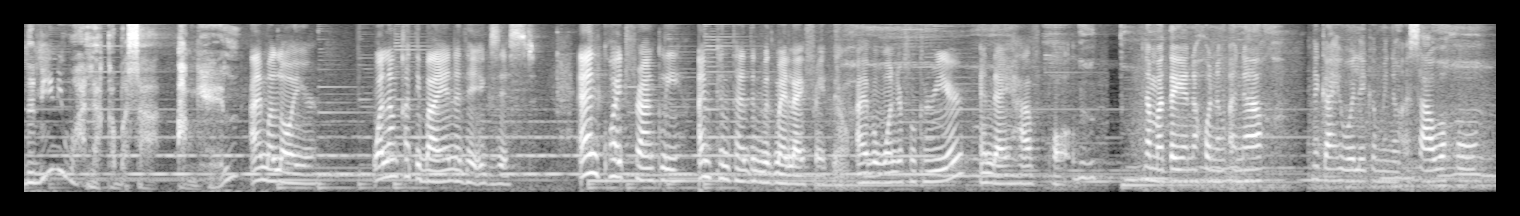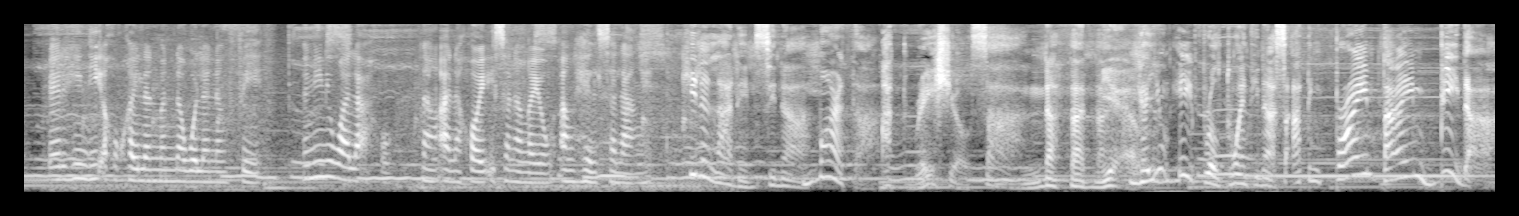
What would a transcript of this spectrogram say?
Naniniwala ka ba sa anghel? I'm a lawyer. Walang katibayan na they exist. And quite frankly, I'm contented with my life right now. I have a wonderful career and I have Paul. Namatayan ako ng anak, nagkahiwalay kami ng asawa ko, pero hindi ako kailanman nawala ng faith. Naniniwala ako na ang anak ko ay isa na ngayong anghel sa langit. Kilalanin sina Martha at Rachel sa Nathaniel. Ngayong April 20 na sa ating primetime bida.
